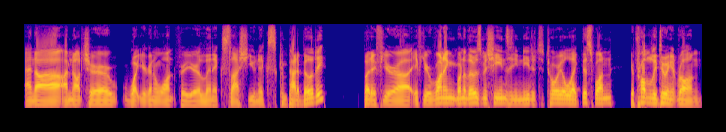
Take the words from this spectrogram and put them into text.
And uh, I'm not sure what you're going to want for your Linux slash Unix compatibility. But if you're uh, if you're running one of those machines and you need a tutorial like this one, you're probably doing it wrong.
